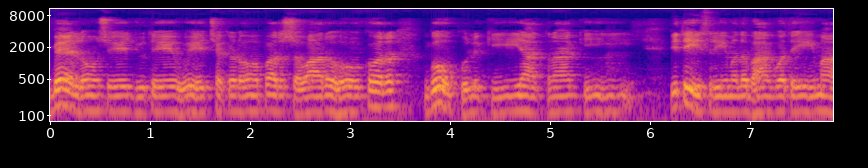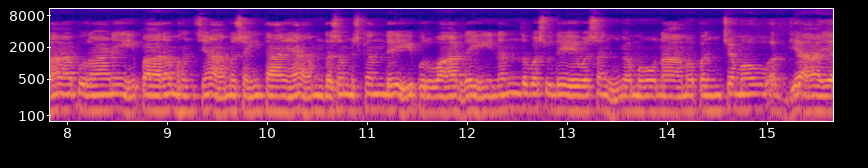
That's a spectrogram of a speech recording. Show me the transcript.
बैलों से जुते हुए छकड़ों पर सवार होकर गोकुल की यात्रा की। इति श्रीमद्भागवते महापुराणे पारमहंस्यां संहितायां दशम स्कन्धे पूर्वार्धे नन्दवसुदेवसङ्गमो नाम पञ्चमोऽध्याय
